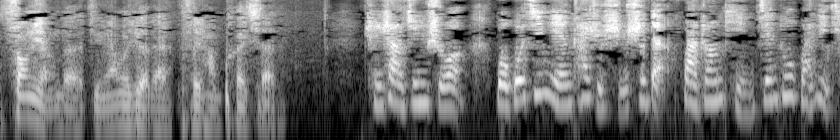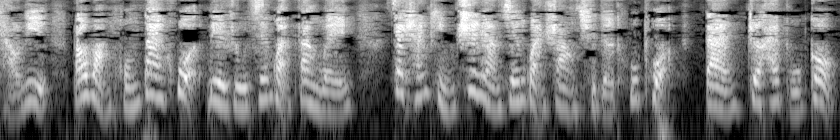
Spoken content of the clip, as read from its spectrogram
双赢的局面，我觉得非常迫切的。陈少军说：“我国今年开始实施的化妆品监督管理条例，把网红带货列入监管范围，在产品质量监管上取得突破，但这还不够。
